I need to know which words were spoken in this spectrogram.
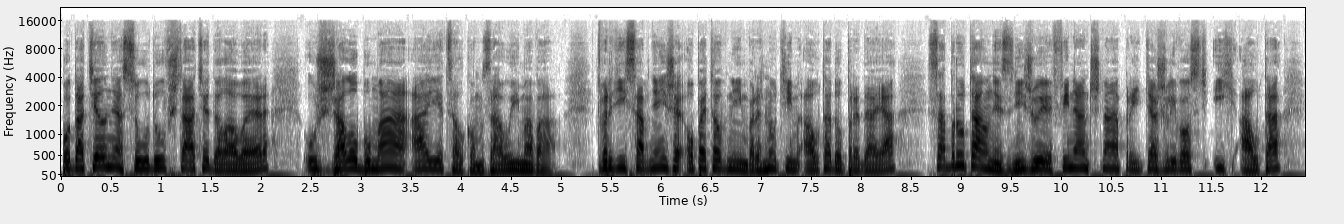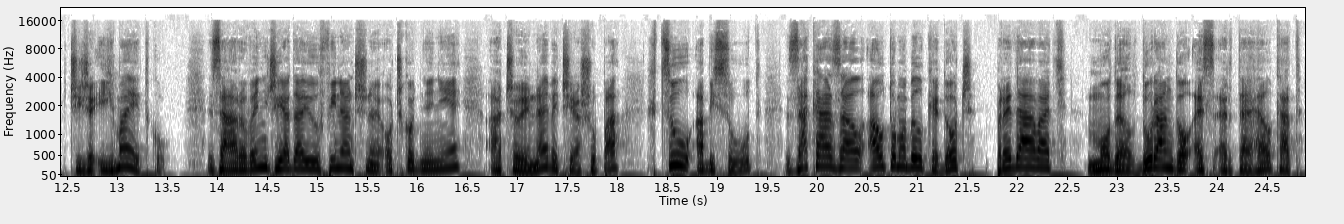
Podateľňa súdu v štáte Delaware už žalobu má a je celkom zaujímavá. Tvrdí sa v nej, že opätovným vrhnutím auta do predaja sa brutálne znižuje finančná príťažlivosť ich auta, čiže ich majetku. Zároveň žiadajú finančné odškodnenie a čo je najväčšia šupa, chcú, aby súd zakázal automobilke Dodge predávať model Durango SRT Hellcat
